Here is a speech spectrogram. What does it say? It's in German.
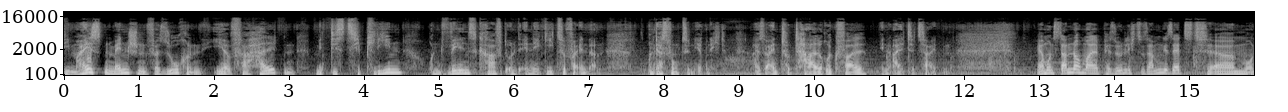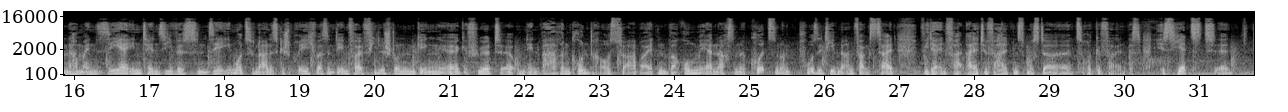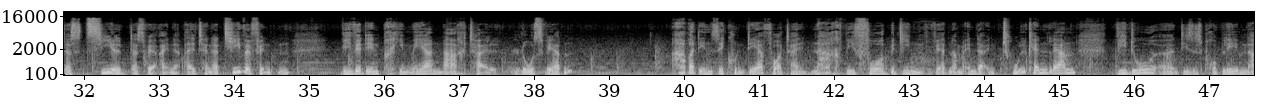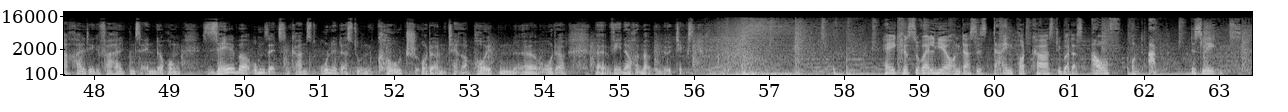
Die meisten Menschen versuchen, ihr Verhalten mit Disziplin und Willenskraft und Energie zu verändern. Und das funktioniert nicht. Also ein Totalrückfall in alte Zeiten. Wir haben uns dann nochmal persönlich zusammengesetzt ähm, und haben ein sehr intensives, ein sehr emotionales Gespräch, was in dem Fall viele Stunden ging, äh, geführt, äh, um den wahren Grund rauszuarbeiten, warum er nach so einer kurzen und positiven Anfangszeit wieder in alte Verhaltensmuster äh, zurückgefallen ist. Ist jetzt äh, das Ziel, dass wir eine Alternative finden, wie wir den Primärnachteil loswerden aber den Sekundärvorteil nach wie vor bedienen. Wir werden am Ende ein Tool kennenlernen, wie du äh, dieses Problem nachhaltige Verhaltensänderung selber umsetzen kannst, ohne dass du einen Coach oder einen Therapeuten äh, oder äh, wen auch immer benötigst. Hey, Chris Sorell hier und das ist dein Podcast über das Auf und Ab des Lebens.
